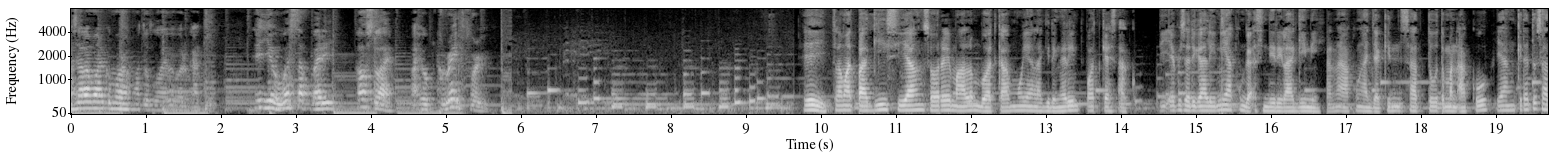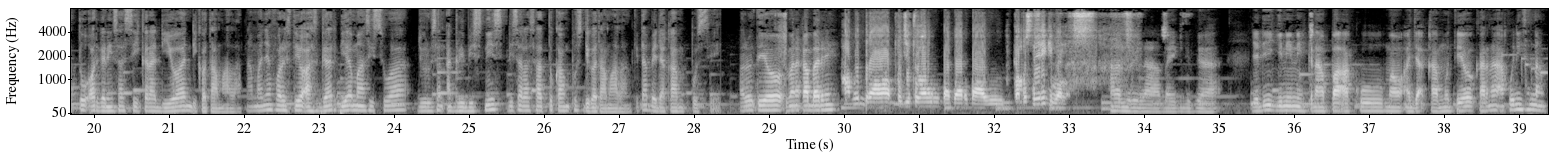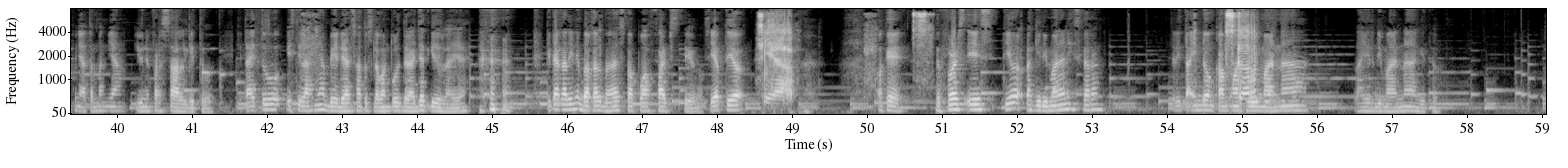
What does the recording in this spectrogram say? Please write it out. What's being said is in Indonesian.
Assalamualaikum warahmatullahi wabarakatuh. Hey yo, what's up buddy? How's life? I hope great for you. Hey, selamat pagi, siang, sore, malam buat kamu yang lagi dengerin podcast aku. Di episode kali ini aku nggak sendiri lagi nih, karena aku ngajakin satu teman aku yang kita tuh satu organisasi keradioan di kota Malang. Namanya Forestio Asgar, dia mahasiswa jurusan agribisnis di salah satu kampus di kota Malang. Kita beda kampus sih. Halo Tio, gimana kabar nih? Halo Bra, puji Tuhan kabar baik. Kamu sendiri gimana? Alhamdulillah, baik juga. Jadi gini nih, kenapa aku mau ajak kamu Tio? Karena aku ini senang punya teman yang universal gitu. Kita itu istilahnya beda 180 derajat gitu lah ya. Kita kali ini bakal bahas Papua Vibes Tio. Siap Tio? Siap. Oke, okay, the first is Tio lagi di mana nih sekarang? Ceritain dong kamu asli mana, lahir di mana gitu.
